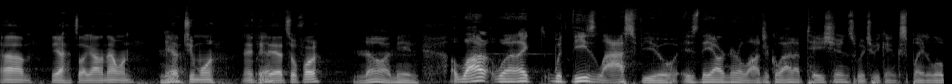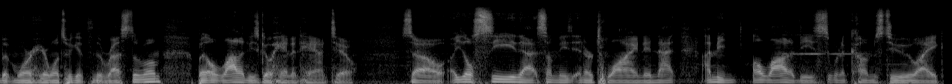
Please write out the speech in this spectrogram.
Um, yeah, that's all I got on that one. You Yeah. got two more. Anything Yeah. to add so far? No, I mean a lot. I like with these last few is they are neurological adaptations, which we can explain a little bit more here once we get through the rest of them. But a lot of these go hand in hand too. So uh, you'll see that some of these intertwine, and that I mean a lot of these when it comes to like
